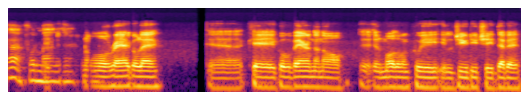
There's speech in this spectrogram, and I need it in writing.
Ah, formale. eh. sono regole eh, che governano eh, il modo in cui il giudice deve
